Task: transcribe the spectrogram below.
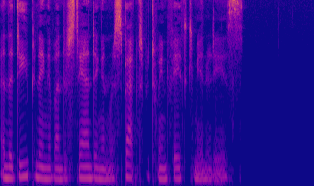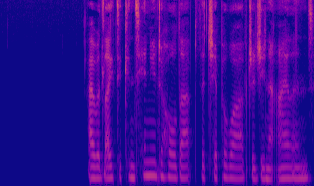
and the deepening of understanding and respect between faith communities. I would like to continue to hold up the Chippewa of Georgina Island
